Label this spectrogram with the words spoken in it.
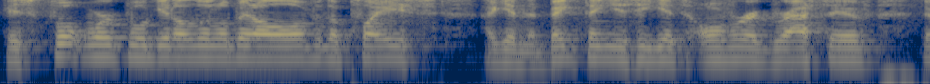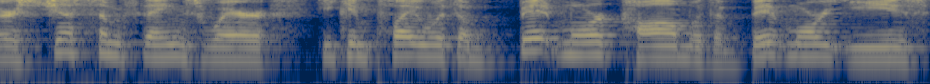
His footwork will get a little bit all over the place. Again, the big thing is he gets over aggressive. There's just some things where he can play with a bit more calm, with a bit more ease,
